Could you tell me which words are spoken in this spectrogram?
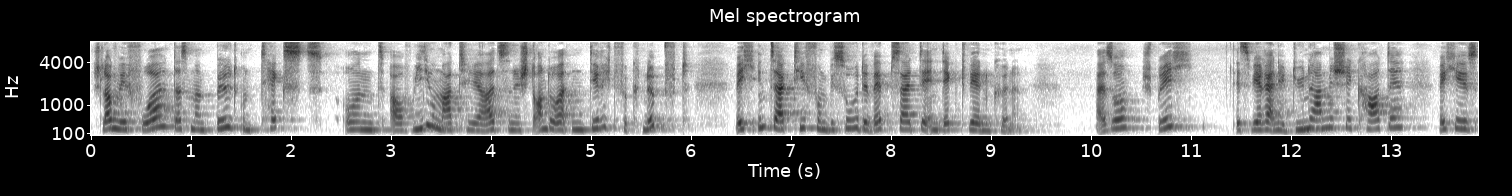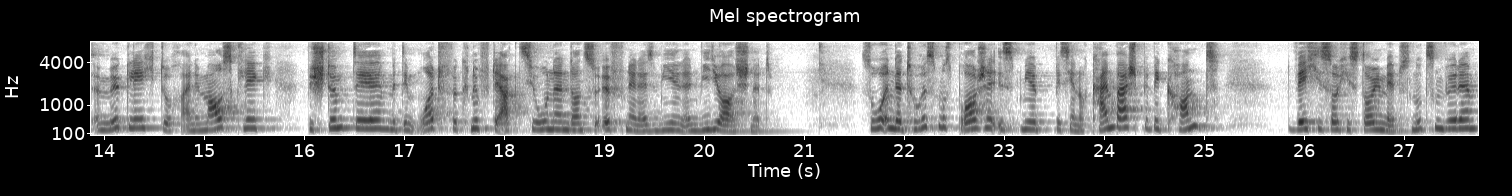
schlagen wir vor, dass man Bild und Text und auch Videomaterial zu den Standorten direkt verknüpft, welche interaktiv vom Besucher der Webseite entdeckt werden können. Also sprich, es wäre eine dynamische Karte, welche es ermöglicht, durch einen Mausklick bestimmte mit dem Ort verknüpfte Aktionen dann zu öffnen, also wie in einem Videoausschnitt. So in der Tourismusbranche ist mir bisher noch kein Beispiel bekannt, welche solche Storymaps nutzen würde.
